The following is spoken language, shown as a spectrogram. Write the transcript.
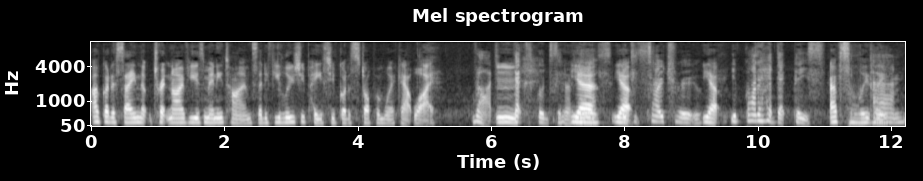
I've got a saying that Trent and I have used many times that if you lose your peace, you've got to stop and work out why. Right. That's good, Sarah. Mm. Yeah, Yes. yeah. It's so true. Yeah. You've got to have that peace Absolutely. um,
